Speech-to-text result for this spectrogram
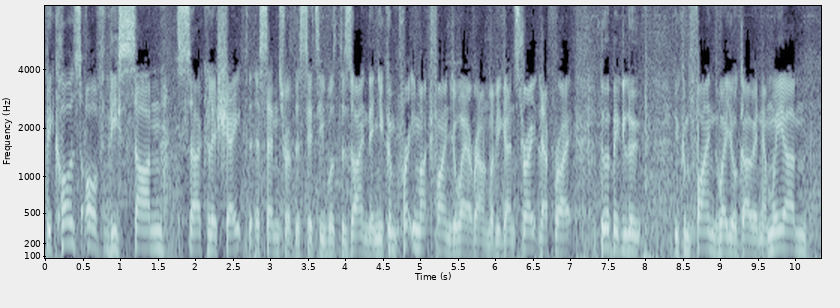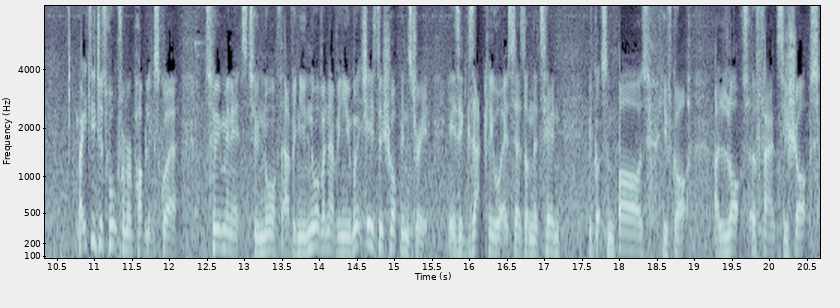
Because of the sun circular shape that the centre of the city was designed in, you can pretty much find your way around, whether you're going straight, left, right, do a big loop, you can find where you're going. And we um, basically just walked from Republic Square two minutes to North Avenue, Northern Avenue, which is the shopping street. Is exactly what it says on the tin. You've got some bars, you've got a lot of fancy shops.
